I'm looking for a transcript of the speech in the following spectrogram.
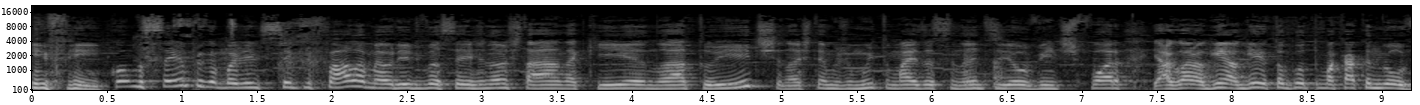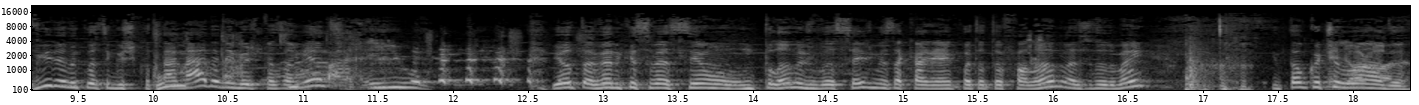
Enfim, como sempre, como a gente sempre fala, a maioria de vocês não está aqui na Twitch. Nós temos muito mais assinantes e ouvintes fora. E agora alguém, alguém tocou o macaco no meu ouvido, eu não consigo escutar nada, nem meus pensamentos. E eu tô vendo que isso vai ser um, um plano de vocês me sacanear enquanto eu tô falando, mas tudo bem. Então, continuando,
